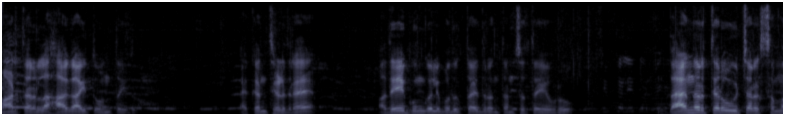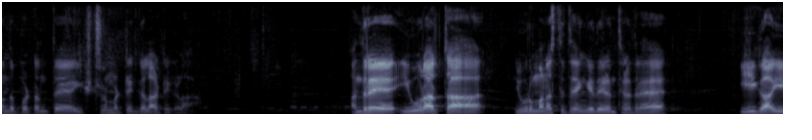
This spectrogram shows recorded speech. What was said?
ಮಾಡ್ತಾರಲ್ಲ, ಹಾಗಾಯಿತು ಅಂತ ಇದು. ಯಾಕಂತ ಹೇಳಿದ್ರೆ, ಅದೇ ಗುಂಗಲ್ಲಿ ಬದುಕ್ತಾ ಇದ್ರು ಅಂತ ಅನ್ಸುತ್ತೆ ಇವರು. ಬ್ಯಾನರ್ ತೆರವು ವಿಚಾರಕ್ಕೆ ಸಂಬಂಧಪಟ್ಟಂತೆ ಇಷ್ಟರ ಮಟ್ಟಿಗೆ ಗಲಾಟೆಗಳ. ಅಂದರೆ ಇವರ ಅರ್ಥ, ಇವ್ರ ಮನಸ್ಥಿತಿ ಹೆಂಗಿದೆ ಅಂತ ಹೇಳಿದ್ರೆ, ಈಗ ಈ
